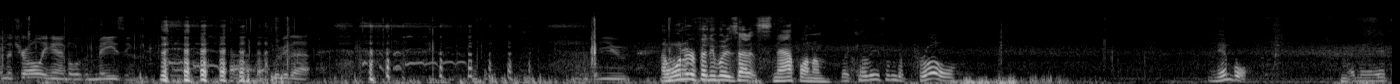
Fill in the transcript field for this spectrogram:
And the trolley handle is amazing. Look at that. I wonder if anybody's had it snap on them. But coming from the pro, nimble. I mean, it's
